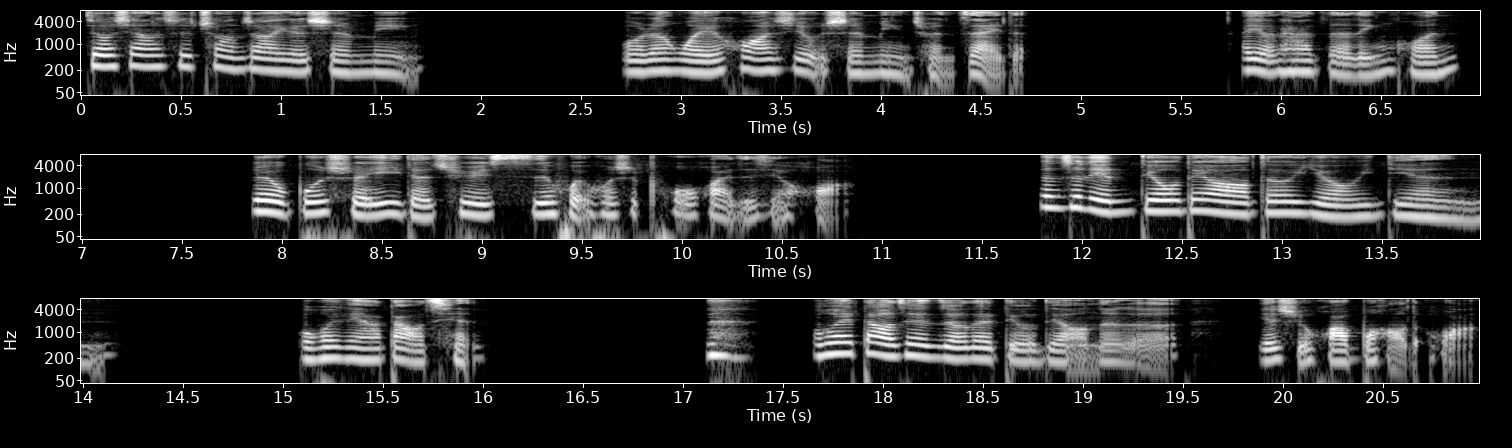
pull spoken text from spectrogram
就像是创造一个生命。我认为画是有生命存在的，它有它的灵魂，所以我不随意的去撕毁或是破坏这些画，甚至连丢掉都有一点，我会跟他道歉。我会道歉之后再丢掉那个也许画不好的画，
